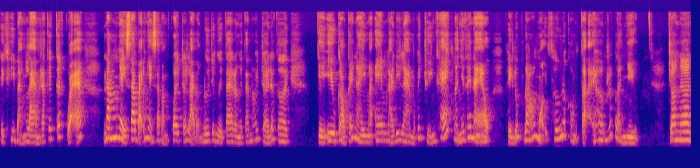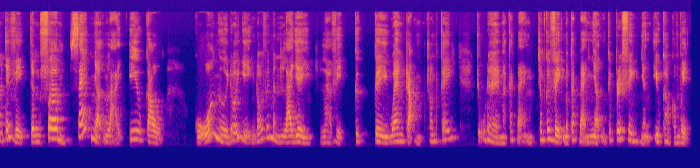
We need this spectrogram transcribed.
thì khi bạn làm ra cái kết quả 5 ngày sau 7 ngày sau bạn quay trở lại bạn đưa cho người ta rồi người ta nói, trời đất ơi, chị yêu cầu cái này mà em lại đi làm một cái chuyện khác là như thế nào? Thì lúc đó mọi thứ nó còn tệ hơn rất là nhiều. Cho nên cái việc confirm, xác nhận lại yêu cầu của người đối diện đối với mình là gì? Là việc kỳ quan trọng trong cái chủ đề mà các bạn trong cái việc mà các bạn nhận cái briefing nhận yêu cầu công việc.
